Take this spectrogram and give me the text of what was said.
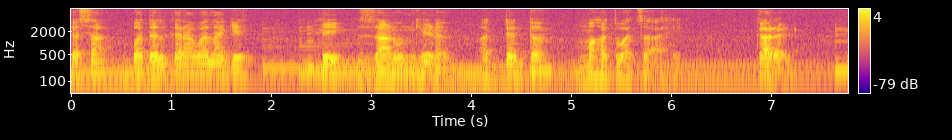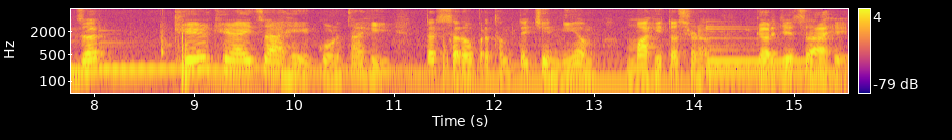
कसा बदल करावा लागेल हे जाणून घेणं अत्यंत महत्त्वाचं आहे. कारण जर खेळ खेळायचा आहे कोणताही तर सर्वप्रथम त्याचे नियम माहीत असणं गरजेचं आहे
